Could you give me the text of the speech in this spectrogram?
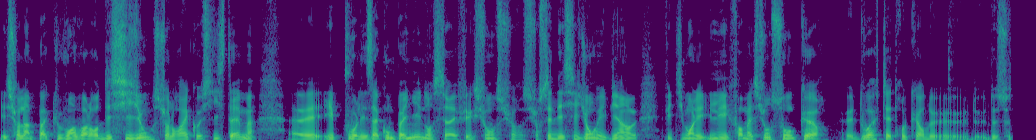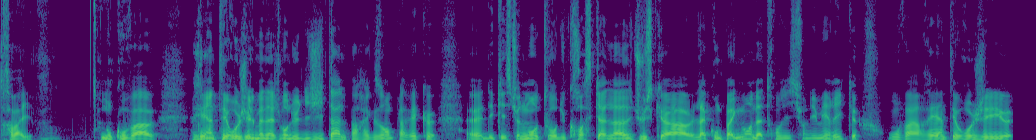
et sur l'impact que vont avoir leurs décisions sur leur écosystème. et pour les accompagner dans ces réflexions sur, sur ces décisions, eh bien, effectivement, les, formations sont au cœur euh, doivent être au cœur de, ce travail. Mmh. Donc on va réinterroger le management du digital, par exemple, avec euh, des questionnements autour du cross-canal jusqu'à l'accompagnement de la transition numérique. On va réinterroger euh,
